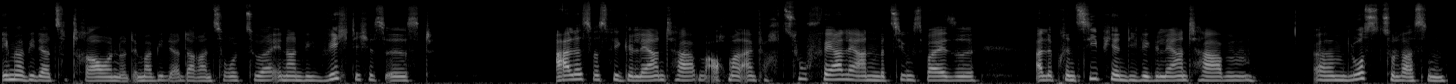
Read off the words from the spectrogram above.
immer wieder zu trauen und immer wieder daran zurückzuerinnern, wie wichtig es ist, alles, was wir gelernt haben, auch mal einfach zu verlernen, beziehungsweise alle Prinzipien, die wir gelernt haben, ähm, loszulassen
